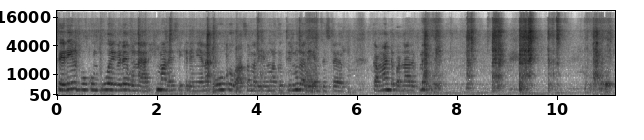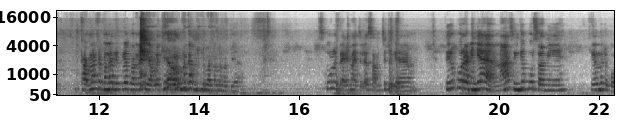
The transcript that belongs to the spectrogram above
செடியில் பூக்கும் பூவை விட உன்னை அதிகமாக நேசிக்கிறேன். ஏன்னா பூவுக்கு வாசம் அதிகம் உனக்கு திமிர் அதிகம் சிஸ்டர் கமெண்ட் பண்ணா ரிப்ளை கமெண்ட் பண்ணா ரிப்ளை பண்ணல எவ்வளோ கேவலமாக கமெண்ட் பண்ணுறத பற்றியா ஸ்கூலுக்கு டைம் ஆச்சுல சமைச்சிட்டு இருக்கேன். திருப்பூரா நீங்கள் நான் சிங்கப்பூர் சாமி. இருந்துட்டு போ.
